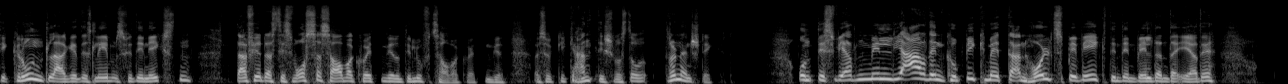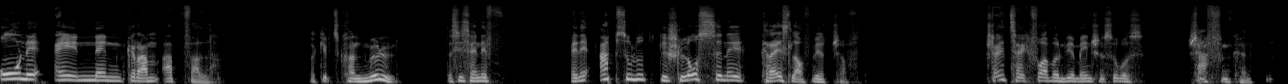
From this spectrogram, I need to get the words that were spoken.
die Grundlage des Lebens für die Nächsten, dafür, dass das Wasser sauber gehalten wird und die Luft sauber gehalten wird. Also gigantisch, was da drinnen steckt. Und es werden Milliarden Kubikmeter an Holz bewegt in den Wäldern der Erde, ohne einen Gramm Abfall. Da gibt es keinen Müll. Das ist eine, eine absolut geschlossene Kreislaufwirtschaft. Stellt euch vor, wenn wir Menschen sowas schaffen könnten.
